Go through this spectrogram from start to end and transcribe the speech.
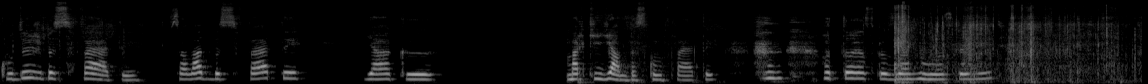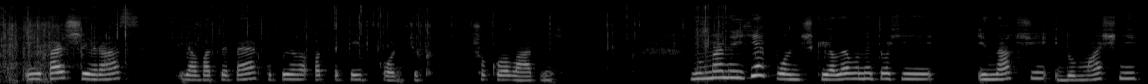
Куди ж без фети? Салат без фети, як е, маркіян без конфети. Ото я сказанула, скажіть. І перший раз я в АТБ купила от такий пончик шоколадний. Ну, в мене є пончики, але вони трохи інакші і домашні,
